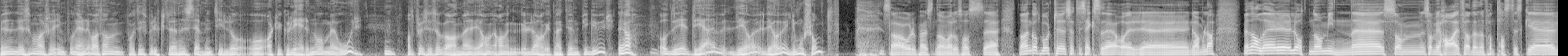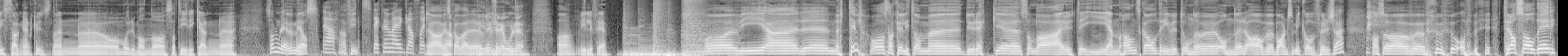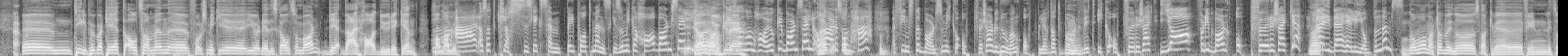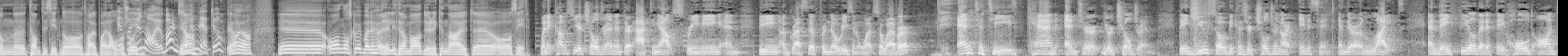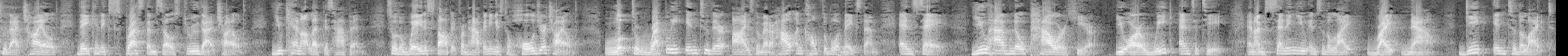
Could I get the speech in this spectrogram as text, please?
men det som var så imponerende, var at han faktisk brukte denne stemmen til å, å artikulere noe med ord. At plutselig så ga han meg ja, han, han laget meg til en figur. ja. Og det, det, er, det, var, det var veldig morsomt. sa Ole Pausen han var hos oss. Eh, Nå har han gått bort, eh, 76 år eh, gammel. da. Men alle låtene og minnene som, som vi har fra denne fantastiske vissangeren, kunstneren eh, og mormannen og satirikeren eh, som lever med oss. Ja. Det er fint. Det kan vi være glad for. Ja, vi skal være Hvil i fred, Ole. Ja, hvil i fred. Og vi er eh, nødt til å snakke litt om eh, Durek, eh, som da er ute igjen. Han skal drive ut onde ånder av barn som ikke overfører seg. Altså trassalder, eh, tidlig pubertet, alt sammen. folk som ikke gjør det de skal som barn. Det, der har Durek en. Men han er altså et klassisk eksempel på et menneske som ikke har barn selv. Ja, han har jo ikke det. Han har jo ikke barn selv. Og Nei, da er det sånn, hæ? Fins det barn som ikke oppfører seg? Har du noen gang opplevd at barnet ditt ikke oppfører oppfører seg. Ja, fordi barn oppfører seg ikke! Det er, det er hele jobben deres. Nå må Martha begynne å snakke med fyren litt sånn ta ham til siden og ta et par Ja, for hun har jo barn, så Ja. hun vet jo. Ja, ja. Eh, og nå skal vi bare høre litt om hva Dureken er ute og sier. When it comes to your children, if they're acting out, screaming, and being aggressive for no reason whatsoever, entities can enter your children. They do so because your children are innocent and they're light. And they feel that if they hold on to that child, they can express themselves through that child. You cannot let this happen. So the way to stop it from happening is to hold your child, look directly into their eyes, no matter how uncomfortable it makes them, and say, You have no power here. You are a weak entity, and I'm sending you into the light right now, deep into the light.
